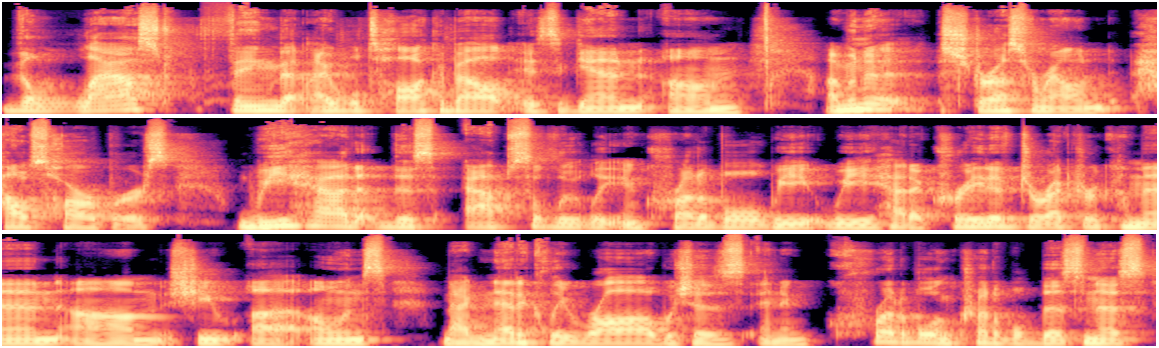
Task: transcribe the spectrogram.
the last thing that I will talk about is again um I'm going to stress around House Harpers we had this absolutely incredible. We we had a creative director come in. Um, she uh, owns Magnetically Raw, which is an incredible, incredible business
